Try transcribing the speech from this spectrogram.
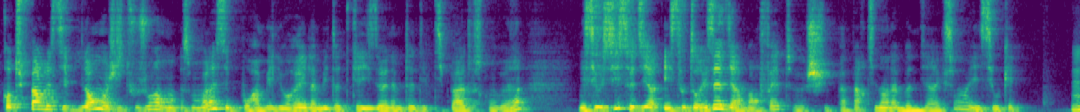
Quand tu parles de ces bilans, moi je dis toujours à ce moment-là, c'est pour améliorer la méthode Kaizen, la méthode des petits pas, tout ce qu'on veut là. Mais c'est aussi se dire et s'autoriser à dire, bah en fait, je suis pas partie dans la bonne direction et c'est ok. Mmh,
